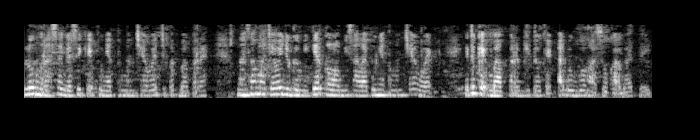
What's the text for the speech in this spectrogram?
lu ngerasa gak sih kayak punya teman cewek cepat bapernya nah sama cewek juga mikir kalau misalnya punya teman cewek itu kayak baper gitu kayak aduh gue nggak suka banget. Deh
